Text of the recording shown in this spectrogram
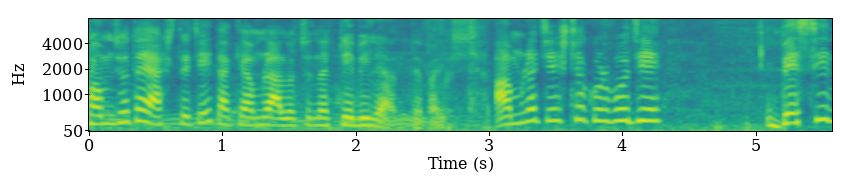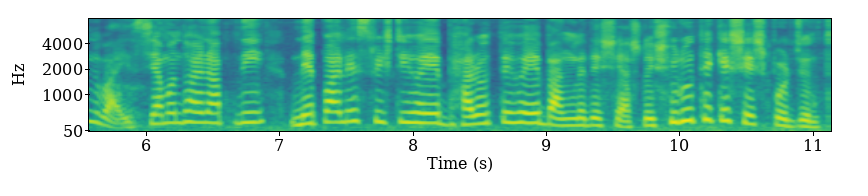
সমঝোতায় আসতে চাই, তাকে আমরা আলোচনার টেবিলে আনতে পারি। আমরা চেষ্টা করব যে বেসিন ওয়াইজ যেমন ধরেন আপনি নেপালে সৃষ্টি হয়ে ভারতে হয়ে বাংলাদেশে আসলো শুরু থেকে শেষ পর্যন্ত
